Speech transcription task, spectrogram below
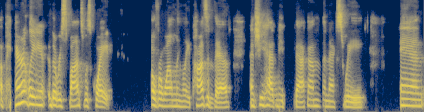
apparently, the response was quite overwhelmingly positive, And she had me back on the next week. And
